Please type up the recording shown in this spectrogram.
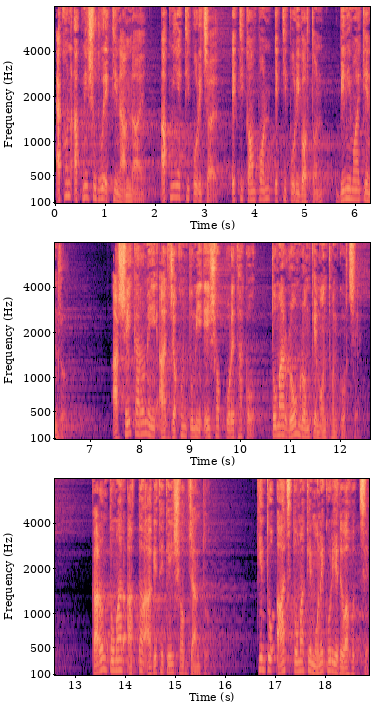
এখন আপনি শুধু একটি নাম নয়, আপনি একটি পরিচয়, একটি কম্পন, একটি পরিবর্তন, বিনিময় কেন্দ্র। আর সেই কারণেই আজ যখন তুমি এই সব করে থাকো তোমার রোম রোমকে মন্থন করছে। কারণ তোমার আত্মা আগে থেকেই সব জানত। কিন্তু আজ তোমাকে মনে করিয়ে দেওয়া হচ্ছে।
